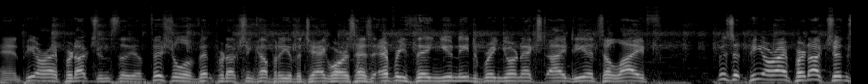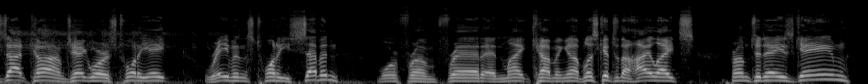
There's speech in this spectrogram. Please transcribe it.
And PRI Productions, the official event production company of the Jaguars, has everything you need to bring your next idea to life. Visit PRIProductions.com. Jaguars 28, Ravens 27. More from Fred and Mike coming up. Let's get to the highlights from today's game,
